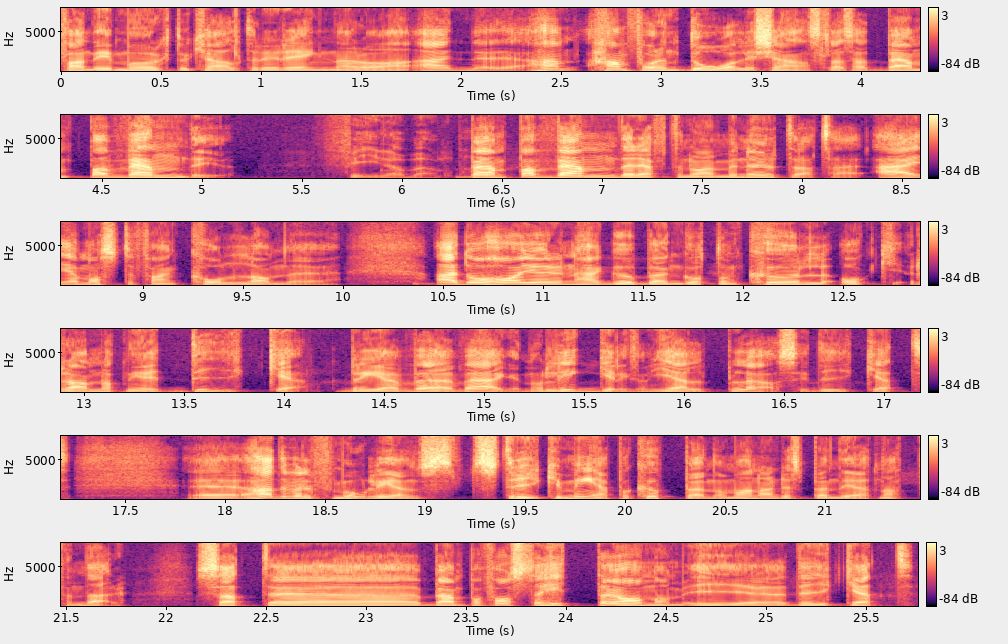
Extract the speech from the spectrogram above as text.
fan det är mörkt och kallt och det regnar och han, han, han får en dålig känsla så att Bempa vänder ju. Fina Bempa. Bempa vänder efter några minuter att så här, nej jag måste fan kolla om det, nej, då har ju den här gubben gått omkull och ramlat ner i ett dike bredvid vägen och ligger liksom hjälplös i diket. Eh, hade väl förmodligen strykit med på kuppen om han hade spenderat natten där. Så att eh, Bempa Foster hittar ju honom i eh, diket,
